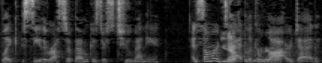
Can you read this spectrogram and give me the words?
like see the rest of them because there's too many. And some are You'd dead, like a lot out. are dead.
